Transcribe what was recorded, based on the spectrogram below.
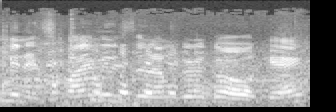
Five minutes, five minutes, and I'm gonna go, okay?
